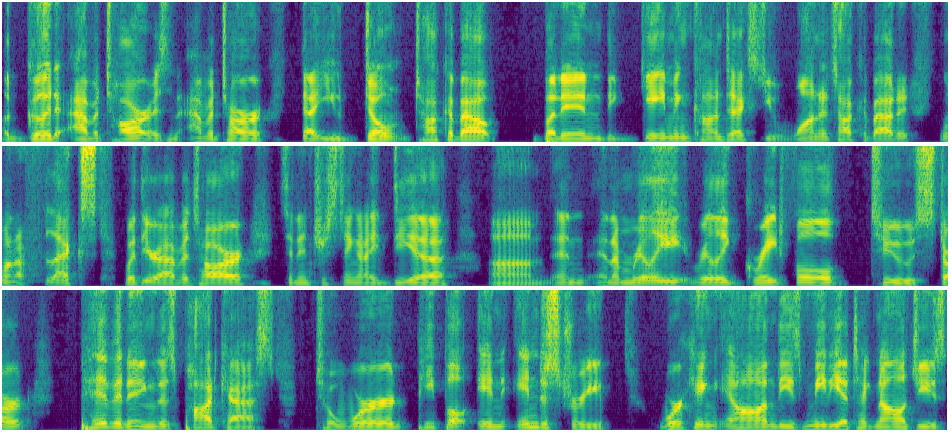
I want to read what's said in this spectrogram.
A good avatar is an avatar that you don't talk about but in the gaming context, you want to talk about it. You want to flex with your avatar. It's an interesting idea, um, and and I'm really really grateful to start pivoting this podcast toward people in industry working on these media technologies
